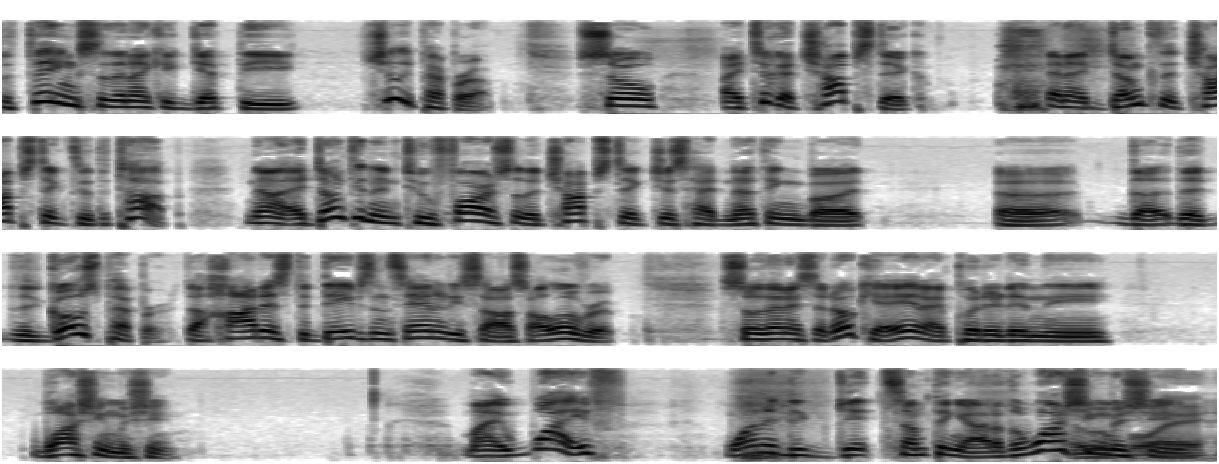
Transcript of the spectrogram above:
the thing so then I could get the chili pepper up. So I took a chopstick and I dunked the chopstick through the top. Now I dunked it in too far, so the chopstick just had nothing but uh, the, the the ghost pepper, the hottest, the Dave's Insanity sauce all over it. So then I said, okay, and I put it in the washing machine. My wife wanted to get something out of the washing Oh, machine. boy.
